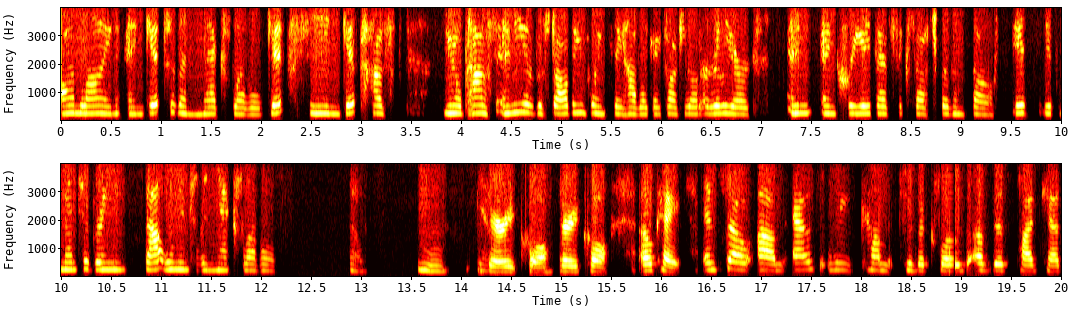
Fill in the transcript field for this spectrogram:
online and get to the next level, get seen, get past you know, past any of the stopping points they have, like I talked about earlier, and and create that success for themselves. It's it's meant to bring that woman to the next level. So. Mm. Yeah. Very cool. Very cool. Okay. And so, um, as we come to the close of this podcast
